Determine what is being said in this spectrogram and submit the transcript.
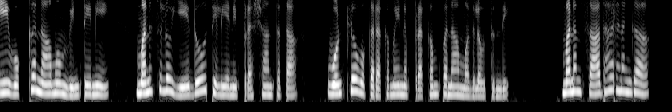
ఈ ఒక్క నామం వింటేనే మనసులో ఏదో తెలియని ప్రశాంతత ఒంట్లో ఒక రకమైన ప్రకంపన మొదలవుతుంది. మనం సాధారణంగా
